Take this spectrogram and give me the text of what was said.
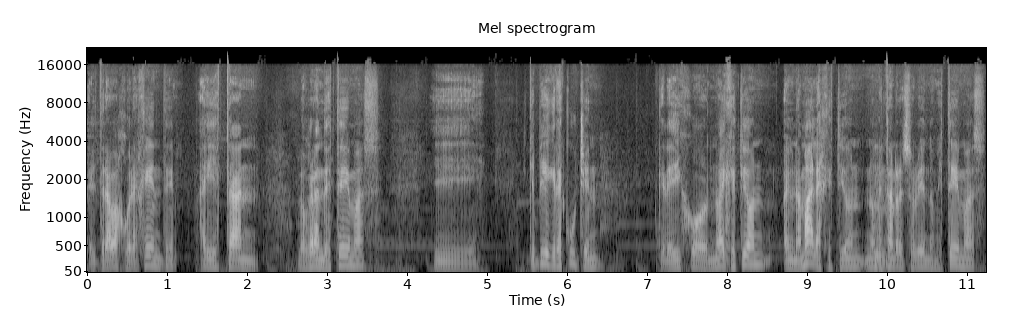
el trabajo de la gente. Ahí están los grandes temas y que pide que la escuchen, que le dijo, no hay gestión, hay una mala gestión, no me mm. están resolviendo mis temas,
